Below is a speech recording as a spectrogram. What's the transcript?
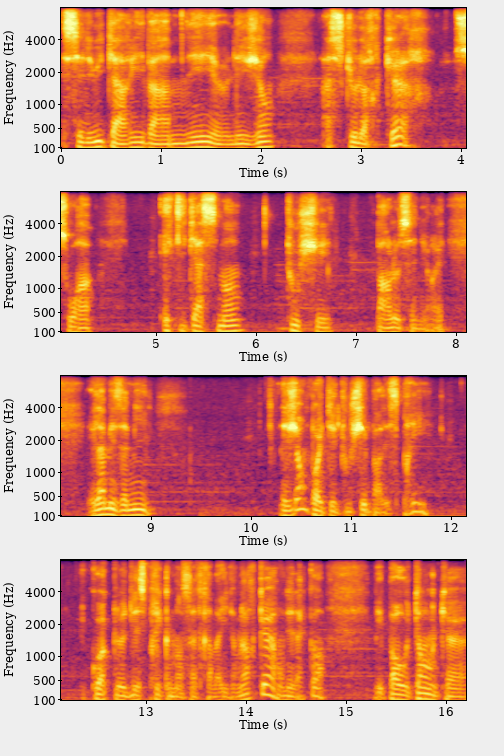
c'est lui qui arrive à amener euh, les gens à ce que leur cœur soit efficacement touché par le Seigneur. Et là, mes amis, les gens n'ont pas été touchés par l'esprit, quoique l'esprit commence à travailler dans leur cœur, on est d'accord, mais pas autant que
